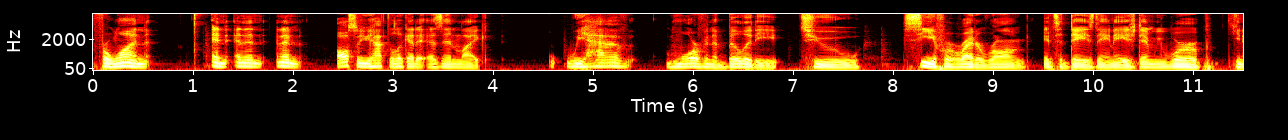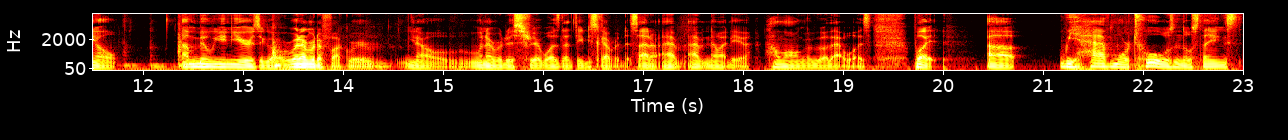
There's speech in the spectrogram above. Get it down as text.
for one, and and then and then also you have to look at it as in like we have more of an ability to see if we're right or wrong in today's day and age than we were, you know, a million years ago or whatever the fuck we're, you know, whenever this shit was that they discovered this. I don't, I have, I have no idea how long ago that was, but uh, we have more tools and those things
